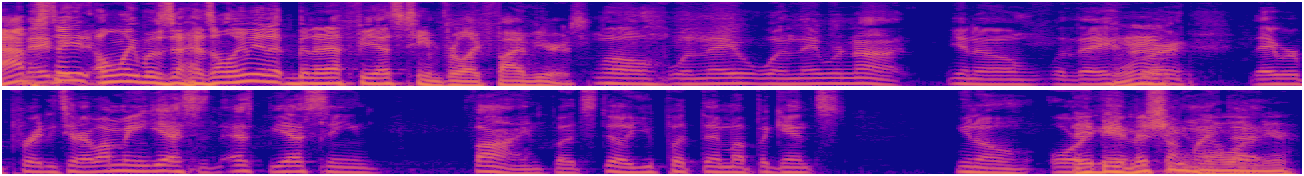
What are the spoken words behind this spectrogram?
App maybe- State only was has only been an FBS team for like five years. Well, when they when they were not, you know, when they Mm. were they were pretty terrible. I mean, yes, the SBS seemed fine, but still, you put them up against, you know, Oregon, beat or Michigan something that like one that. year.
